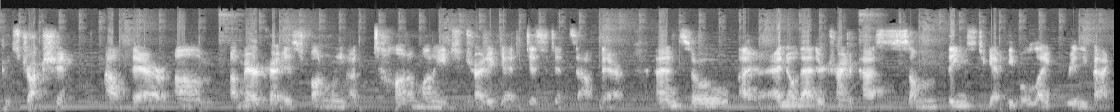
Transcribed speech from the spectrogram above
construction out there. Um, America is funneling a ton of money to try to get dissidents out there. And so I, I, know that they're trying to pass some things to get people like really back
